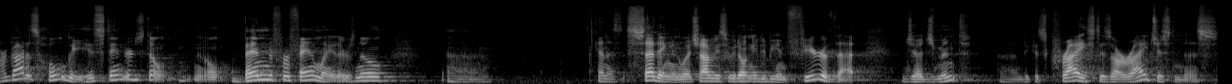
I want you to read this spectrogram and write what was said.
Our God is holy. His standards don't, know, bend for family. There's no uh, kind of setting in which, obviously, we don't need to be in fear of that judgment uh, because Christ is our righteousness.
